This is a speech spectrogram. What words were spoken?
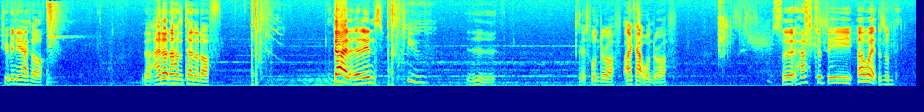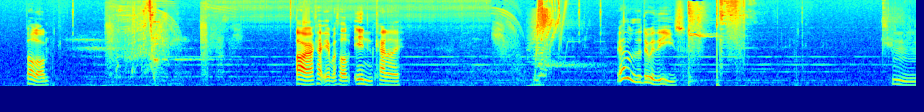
Shoot me in the asshole. No, I don't know how to turn it off. Die, aliens! Pew. Let's wander off. I can't wander off. So it has to be... Oh wait, there's a... Hold on. Oh, I can't get myself in, can I? It has to do with these. Hmm.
